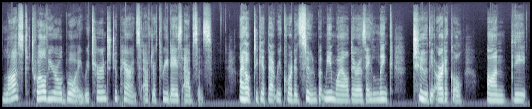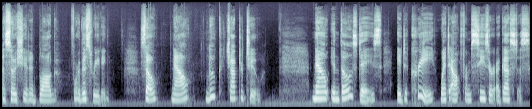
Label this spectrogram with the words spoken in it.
Lost 12 year old boy returned to parents after three days' absence. I hope to get that recorded soon, but meanwhile, there is a link to the article on the associated blog for this reading. So, now, Luke chapter 2. Now, in those days, a decree went out from Caesar Augustus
